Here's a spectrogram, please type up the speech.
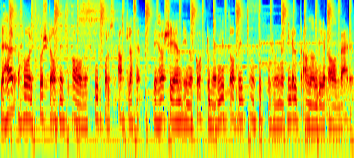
Det här har varit första avsnitt av Fotbollsatlasen. Vi hörs igen inom kort med ett nytt avsnitt om fotboll från en helt annan del av världen.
